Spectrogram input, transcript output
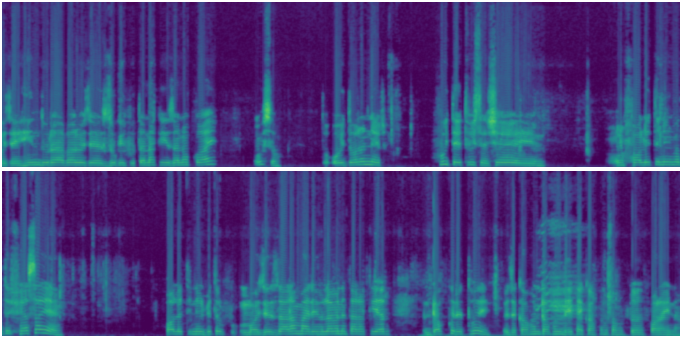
ওই যে হিন্দুরা আবার ওই যে যুগি ফুতা না কি যেন কয় বুঝছ? তো ওই ধরনের ফুইতে থুইছে সে ফলিতিনের মধ্যে ফেসায় পলিথিনের ভিতর ওই যে যারা মারি হলে মানে তারা কি আর ডক করে থই? ওই যে কাফন টাফন দেয় না, কাফন কাপড় তো পরাই না।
